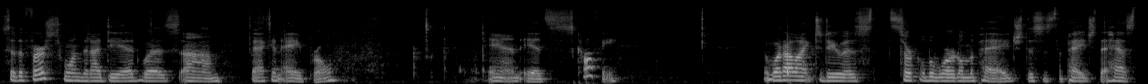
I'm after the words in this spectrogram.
So the first one that I did was um, back in April, and it's coffee. And what I like to do is circle the word on the page. This is the page that has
